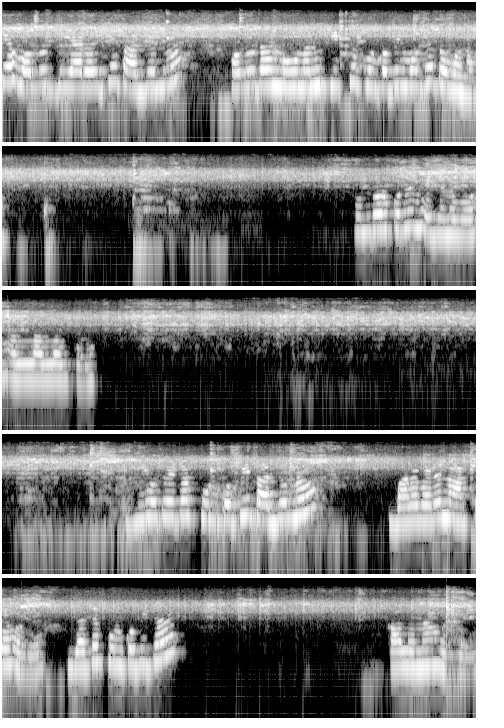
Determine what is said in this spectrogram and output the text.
মধ্যে হলুদ দেওয়া রয়েছে, তার জন্য হলুদ আর নুন আমি কিচ্ছু ফুলকপির মধ্যে দেবো না। সুন্দর করে ভেজে নেব হাল লাল লাল করে। যেহেতু এটা ফুলকপি, তার জন্য বারে বারে নাড়তে হবে, যাতে ফুলকপিটা কালো না হয়ে যায়।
